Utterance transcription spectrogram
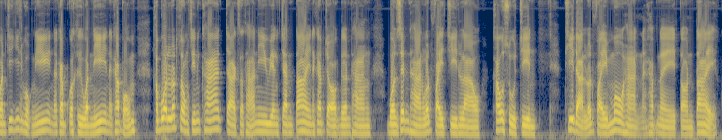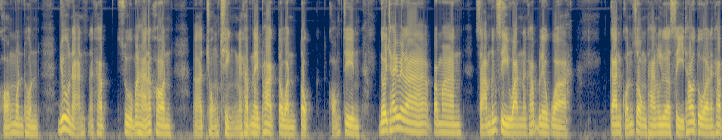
วันที่ 26 นี้นะครับก็คือวันนี้นะครับผมขบวนรถส่งสินค้าจากสถานีเวียงจันทร์ใต้นะครับ จะออกเดินทางบนเส้นทางรถไฟจีนลาวเข้าสู่จีนที่ด่านรถไฟโมฮานนะครับในตอนใต้ของมณฑลยู่หนานนะครับ สู่มหานครฉงฉิงนะครับในภาคตะวันตกของจีน โดยใช้เวลาประมาณ 3-4 วันนะครับ เร็วกว่าการขนส่งทางเรือ 4 เท่าตัวนะครับ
